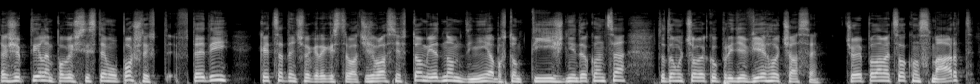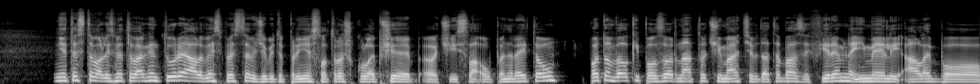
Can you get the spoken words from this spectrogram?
takže ty len povieš systému, pošli vtedy, keď sa ten človek registroval. Čiže vlastne v tom jednom dni, alebo v tom týždni dokonca, to tomu človeku príde v jeho čase čo je podľa mňa celkom smart. Netestovali sme to v agentúre, ale viem si predstaviť, že by to prinieslo trošku lepšie e, čísla open rateov. Potom veľký pozor na to, či máte v databáze firemné e-maily alebo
